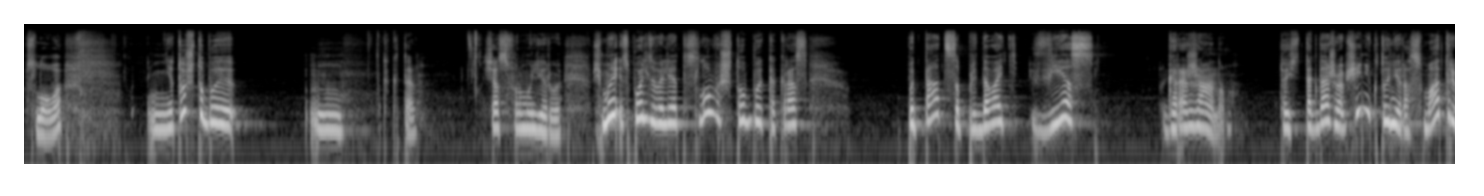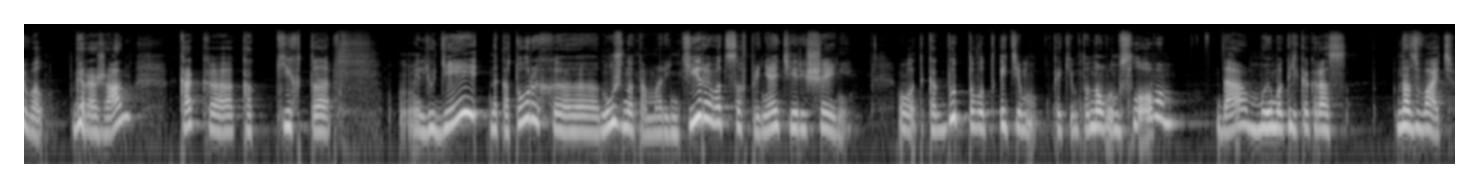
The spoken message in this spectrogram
слово. Не то чтобы как то сейчас сформулирую. В общем, мы использовали это слово, чтобы как раз пытаться придавать вес горожанам. То есть тогда же вообще никто не рассматривал горожан как э, каких-то людей, на которых э, нужно там ориентироваться в принятии решений. Вот. Как будто вот этим каким-то новым словом да, мы могли как раз назвать,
